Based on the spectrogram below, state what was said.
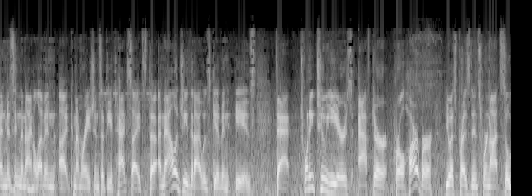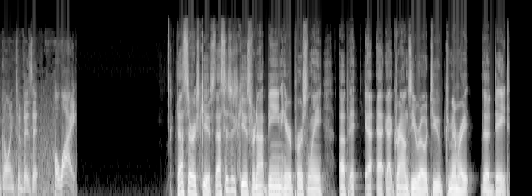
and missing the 9 11 uh, commemorations at the attack sites, the analogy that I was given is that 22 years after Pearl Harbor, U.S. presidents were not still going to visit Hawaii. That's their excuse. That's his excuse for not being here personally up at, at, at ground zero to commemorate the date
